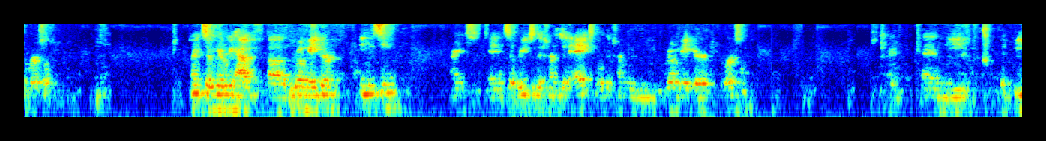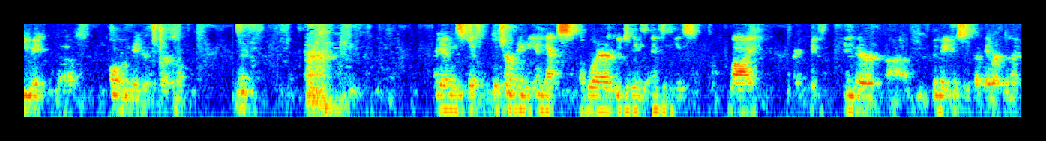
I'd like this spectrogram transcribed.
traversal. All right, so here we have uh, the row major indices, right? And so for each of the terms in A, we'll determine the row major traversal. Right? And the, the B ma, the column major traversal. Again, is just determining the index of where each of these entities lie, right, in their, uh, the matrices that they represent.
